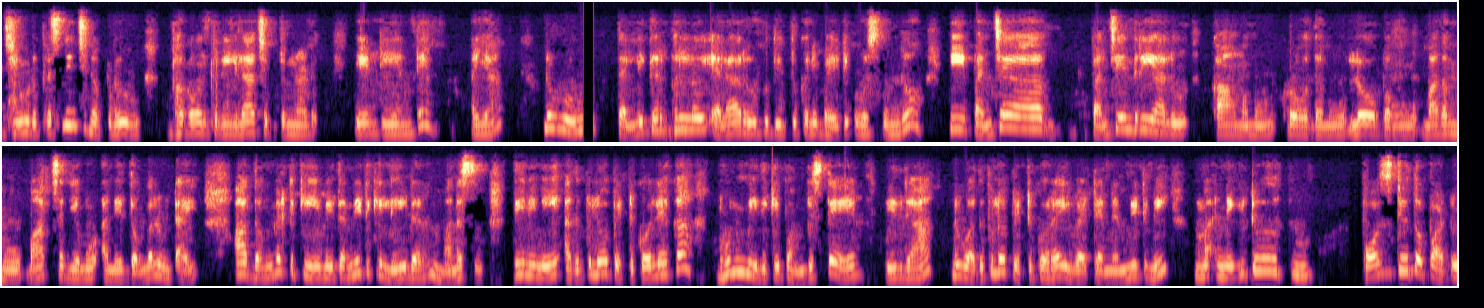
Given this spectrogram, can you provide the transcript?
జీవుడు ప్రశ్నించినప్పుడు భగవంతుడు ఇలా చెప్తున్నాడు. ఏంటి అంటే అయ్యా నువ్వు తల్లి గర్భంలో ఎలా రూపుదిద్దుకొని బయటికి వస్తుందో ఈ పంచ పంచేంద్రియాలు కామము క్రోధము లోభము మదము మాత్సర్యము అనే దొంగలుంటాయి. ఆ దొంగటికి వీటన్నిటికీ లీడర్ మనసు. దీనిని అదుపులో పెట్టుకోలేక భూమి మీదికి పంపిస్తే ఇదిరా నువ్వు అదుపులో పెట్టుకోరా వీటన్నిటిని నెగిటివ్ పాజిటివ్తో పాటు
